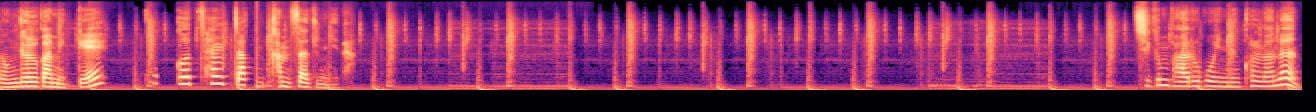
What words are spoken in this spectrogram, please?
연결감 있게 코끝 살짝 감싸줍니다. 지금 바르고 있는 컬러는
